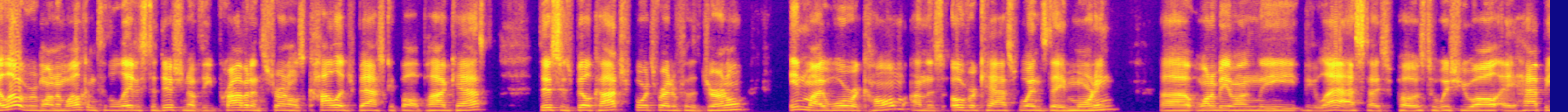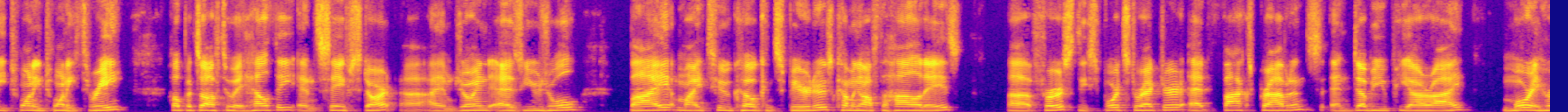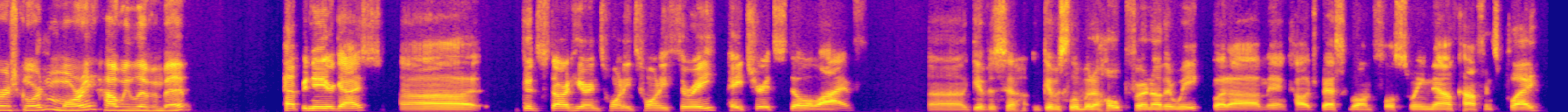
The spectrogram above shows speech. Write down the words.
Hello, everyone, and welcome to the latest edition of the Providence Journal's College Basketball Podcast. This is Bill Koch, sports writer for the Journal, in my Warwick home on this overcast Wednesday morning. Uh, Want to be among the the last, I suppose, to wish you all a happy 2023. Hope it's off to a healthy and safe start. Uh, I am joined, as usual, by my two co-conspirators coming off the holidays. Uh, first, the sports director at Fox Providence and WPRI, Maury Hirsch Gordon. Morey, how we living, babe? Happy New Year, guys. Uh, good start here in 2023. Patriots still alive. Uh, give us a give us a little bit of hope for another week. But uh, man, college basketball in full swing now. Conference play.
